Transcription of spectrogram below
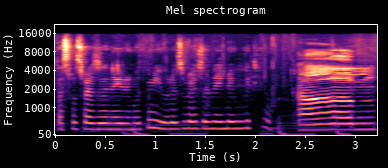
that's what's resonating with me. What is resonating with you? Um,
